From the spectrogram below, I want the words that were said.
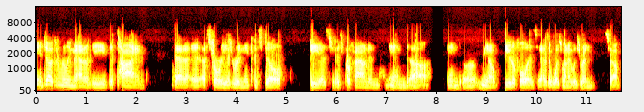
it doesn't really matter the the time that a story is written. It can still be as, as profound and and uh, and uh, you know beautiful as as it was when it was written. So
